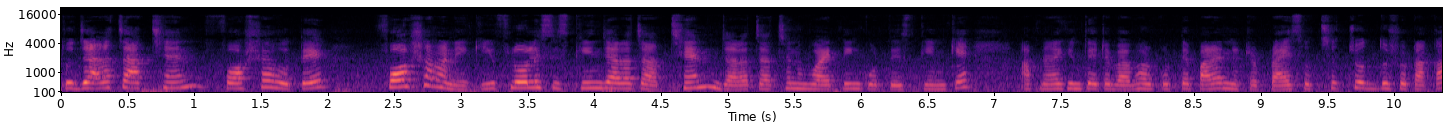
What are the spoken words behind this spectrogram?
তো যারা চাচ্ছেন ফর্সা হতে ফর্সা মানে কি? ফ্লোলেস স্কিন যারা চাচ্ছেন যারা চাচ্ছেন হোয়াইটনিং করতে স্কিনকে আপনারা কিন্তু এটা ব্যবহার করতে পারেন। এটার প্রাইস হচ্ছে চোদ্দোশো টাকা।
